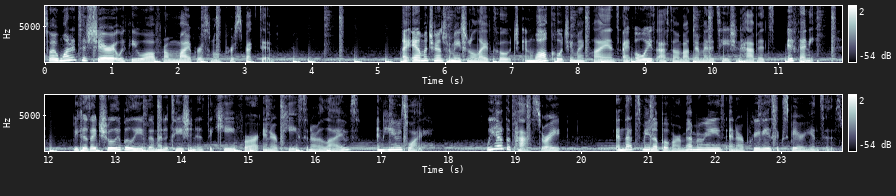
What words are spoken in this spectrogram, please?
So I wanted to share it with you all from my personal perspective. I am a transformational life coach, and while coaching my clients, I always ask them about their meditation habits, if any, because I truly believe that meditation is the key for our inner peace in our lives, and here's why. We have the past, right? And that's made up of our memories and our previous experiences.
